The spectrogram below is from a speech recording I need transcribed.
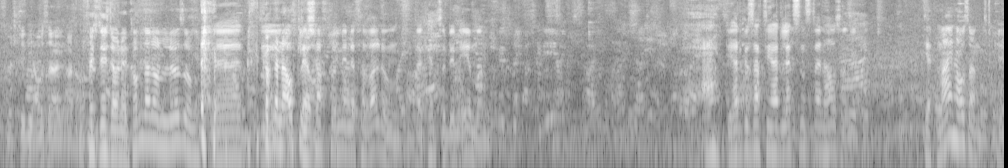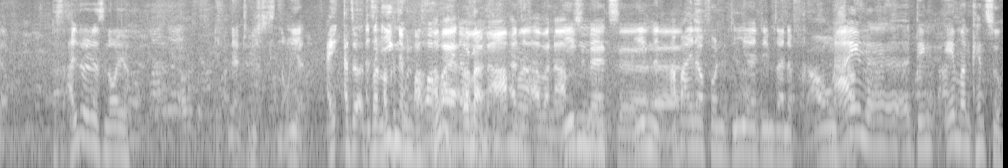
Ich verstehe die Aussage gerade auch nicht. Verstehe ich auch nicht. Kommt da noch eine Lösung? Äh, die, Kommt eine Aufklärung. Die schafft bei mir in der Verwaltung. Da kennst du den Ehemann. Die hat gesagt, sie hat letztens dein Haus angeguckt. Die hat mein Haus angeguckt. Ja. Das alte oder das neue? Natürlich das Neue. Also, Also irgendein Bauer- Aber, Namen, Also aber Namen Irgendein, jetzt. Äh, irgendein äh, Arbeiter von dir, dem seine Frau Nein, äh, den Ehemann kennst du.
